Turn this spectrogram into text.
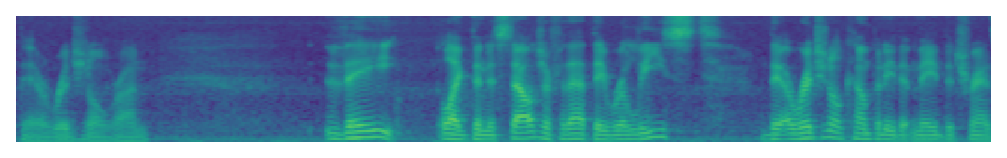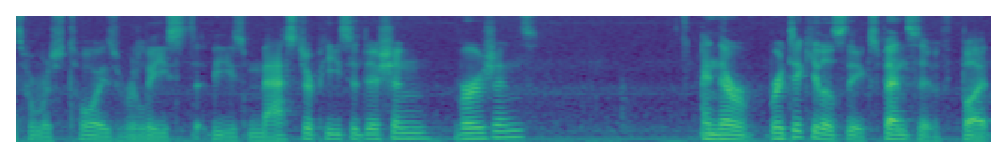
the original run they like the nostalgia for that they released the original company that made the transformers toys released these masterpiece edition versions and they're ridiculously expensive but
